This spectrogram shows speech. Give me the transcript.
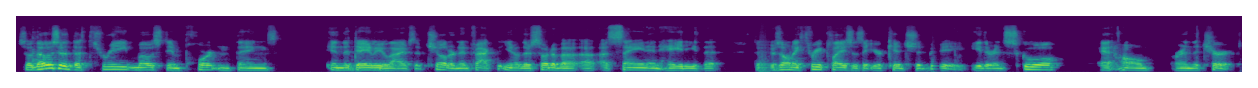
So those are the three most important things in the daily lives of children. In fact, you know, there's sort of a, a saying in Haiti that there's only three places that your kids should be either in school, at home, or in the church.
